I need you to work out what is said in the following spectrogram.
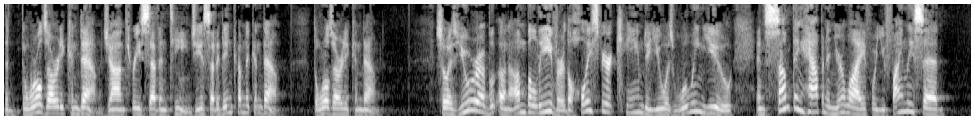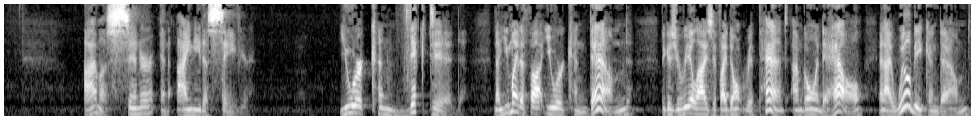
The, the world's already condemned. John 3.17. Jesus said, I didn't come to condemn. The world's already condemned. So as you were an unbeliever, the Holy Spirit came to you, was wooing you, and something happened in your life where you finally said, I'm a sinner and I need a savior. You were convicted. Now you might have thought you were condemned because you realize if I don't repent, I'm going to hell and I will be condemned.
